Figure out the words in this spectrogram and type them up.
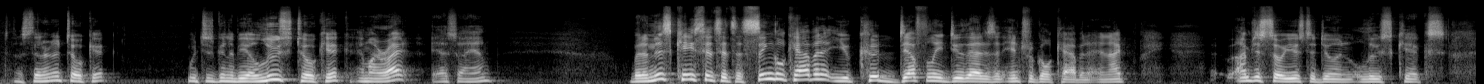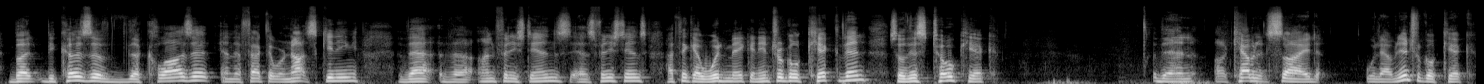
It's going to sit on a toe kick, which is going to be a loose toe kick. Am I right? Yes, I am. But in this case, since it's a single cabinet, you could definitely do that as an integral cabinet. And I, I'm just so used to doing loose kicks. But because of the closet and the fact that we're not skinning that the unfinished ends as finished ends, I think I would make an integral kick then. So this toe kick, then a cabinet side would have an integral kick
